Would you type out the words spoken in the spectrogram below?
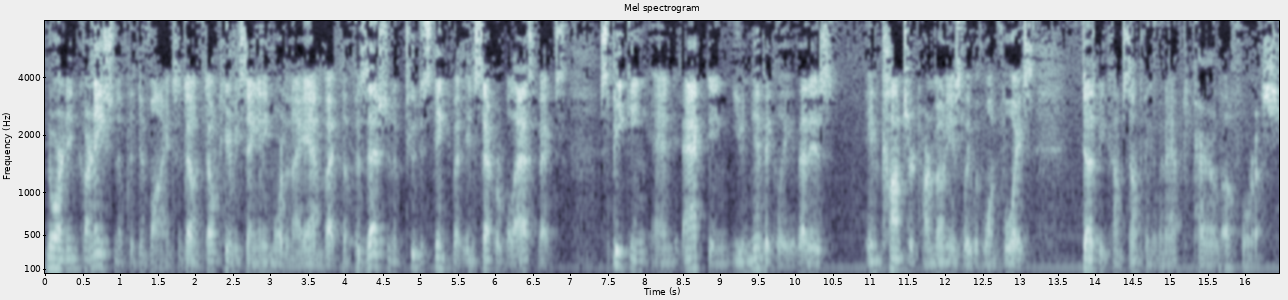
nor an incarnation of the divine. So don't, don't hear me saying any more than I am. But the possession of two distinct but inseparable aspects, speaking and acting univocally, that is, in concert harmoniously with one voice, does become something of an apt parallel for us.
